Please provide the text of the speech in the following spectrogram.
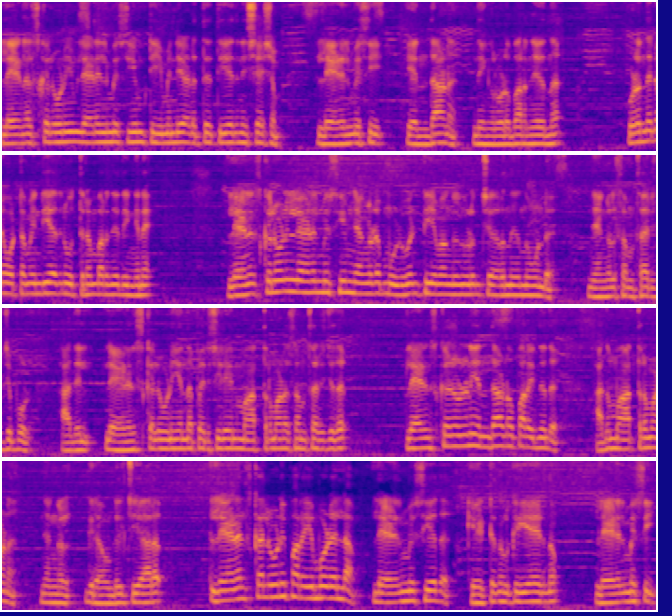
ലയണൽ സ്കലോണിയും ലയണൽ മെസ്സിയും ടീമിന്റെ അടുത്തെത്തിയതിന് ശേഷം ലയണൽ മെസ്സി എന്താണ് നിങ്ങളോട് പറഞ്ഞതെന്ന്? ഉടൻ തന്നെ ഓട്ടമെന്റി അതിന് ഉത്തരം പറഞ്ഞത് ഇങ്ങനെ. ലയണൽ സ്കലോണും ലേണൽ മെസ്സിയും ഞങ്ങളുടെ മുഴുവൻ ടീം അംഗങ്ങളും ചേർന്ന് നിന്നുകൊണ്ട് ഞങ്ങൾ സംസാരിച്ചപ്പോൾ അതിൽ ലയണൽ സ്കലോണി എന്ന പരിശീലകൻ മാത്രമാണ് സംസാരിച്ചത്. ലയണൽ സ്കലോണി എന്താണോ പറയുന്നത് അത് മാത്രമാണ് ഞങ്ങൾ ഗ്രൗണ്ടിൽ ചെയ്യാറ്. ലയണൽ സ്കലോണി പറയുമ്പോഴെല്ലാം ലേണൽ മെസ്സി അത് കേട്ടു നിൽക്കുകയായിരുന്നു. ലേണൽ മെസ്സി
